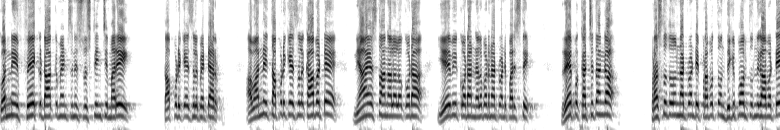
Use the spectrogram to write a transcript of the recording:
కొన్ని ఫేక్ డాక్యుమెంట్స్ని సృష్టించి మరీ తప్పుడు కేసులు పెట్టారు. అవన్నీ తప్పుడు కేసులు కాబట్టే న్యాయస్థానాలలో కూడా ఏవి కూడా నిలబడినటువంటి పరిస్థితి. రేపు ఖచ్చితంగా ప్రస్తుతం ఉన్నటువంటి ప్రభుత్వం దిగిపోతుంది కాబట్టి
